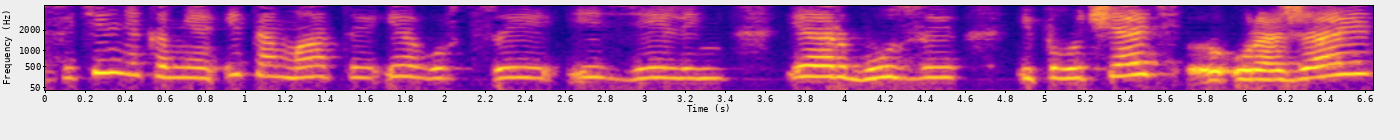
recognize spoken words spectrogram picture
светильниками и томаты, и огурцы, и зелень, и арбузы, и получать урожаи,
